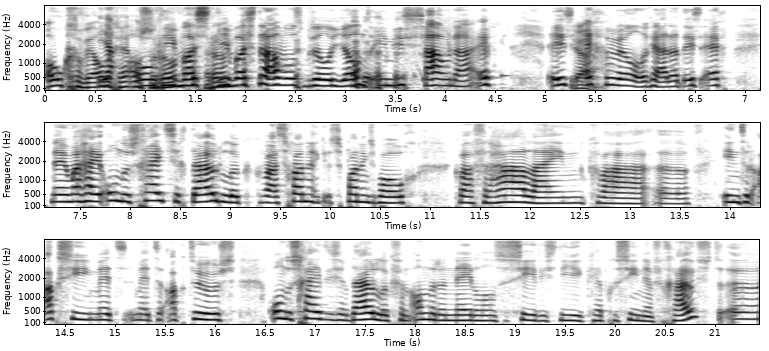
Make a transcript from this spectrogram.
ook geweldig, ja, hè? Als oh, die, Ron- was, Ron. die was trouwens briljant in die sauna. Echt. Is Ja. echt geweldig. Ja, dat is echt... Nee, maar hij onderscheidt zich duidelijk qua spanning- spanningsboog, qua verhaallijn, qua eh, interactie met, met de acteurs. Onderscheidt hij zich duidelijk van andere Nederlandse series die ik heb gezien en verguisd. eh,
